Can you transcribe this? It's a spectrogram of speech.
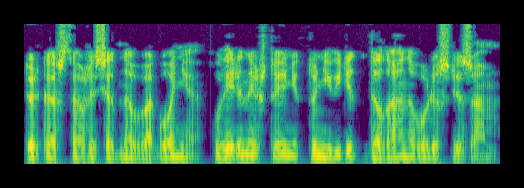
Только оставшись одна в вагоне, уверенная, что ее никто не видит, дала она волю слезам.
